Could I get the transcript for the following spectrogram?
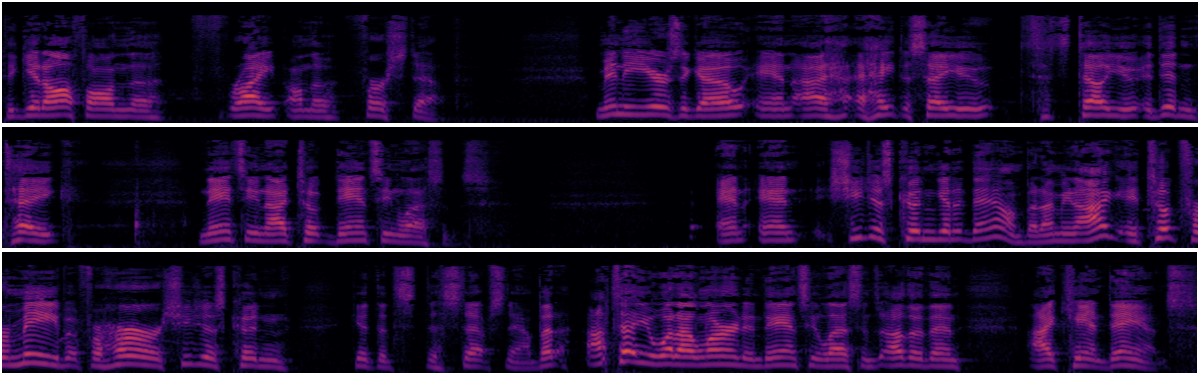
to get off on the right on the first step many years ago, and I, I hate to say you to tell you it didn't take. Nancy and I took dancing lessons, and and she just couldn't get it down. But I mean, I it took for me, but for her, she just couldn't get the, the steps down. But I'll tell you what I learned in dancing lessons, other than I can't dance,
